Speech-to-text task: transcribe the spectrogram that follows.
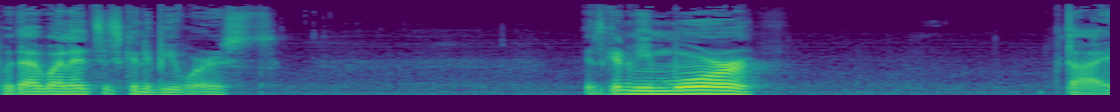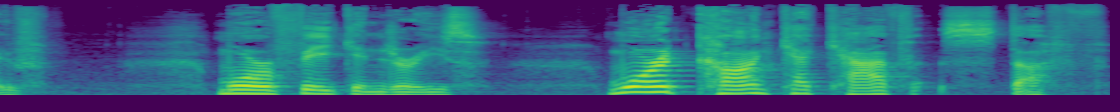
with Valencia, it's going to be worse. It's going to be more dive, more fake injuries, more CONCACAF stuff.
